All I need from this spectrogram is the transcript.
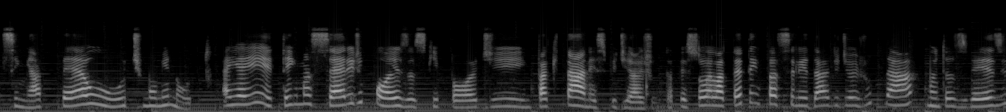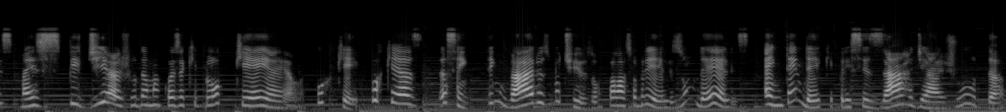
assim, até o último minuto. Aí aí tem uma série de coisas que pode impactar nesse pedir ajuda. A pessoa ela até tem facilidade de ajudar muitas vezes, mas pedir ajuda é uma coisa que bloqueia ela. Por quê? Porque assim, tem vários motivos, vamos falar sobre eles. Um deles é entender que precisar de ajuda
